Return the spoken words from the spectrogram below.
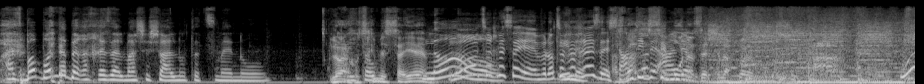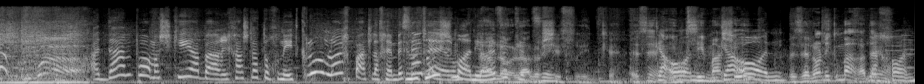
אז בוא, בוא נדבר אחרי זה על מה ששאלנו את עצמנו. לא, אנחנו צריכים לסיים. לא. לא צריך לסיים ולא צריך. אחרי זה, אז מה שמתי זה הסימון. הזה של הכל? אה? אדם פה משקיע בעריכה של התוכנית, כלום, לא אכפת לכם, בסדר. תנותו לשמוע, אני לא, אוהבת לא, את לא זה. שיפרין, כן. איזה, גאון, המציא משהו, גאון. וזה לא נגמר עד היום. נכון.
